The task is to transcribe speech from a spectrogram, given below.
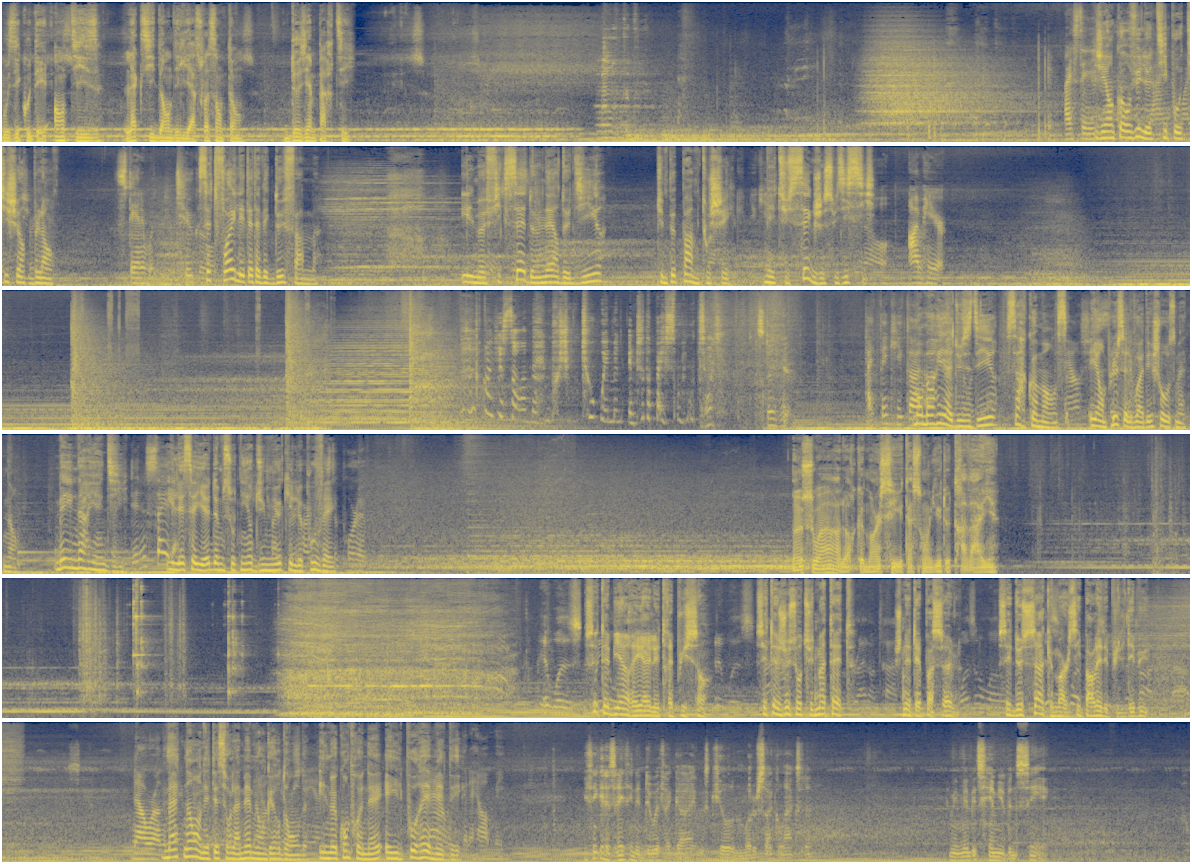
Vous écoutez Antise, l'accident d'il y a 60 ans, deuxième partie. J'ai encore vu le type au t-shirt blanc. Cette fois, il était avec deux femmes. Il me fixait d'un air de dire Tu ne peux pas me toucher, mais tu sais que je suis ici. Mon mari a dû se dire, ça recommence. Et en plus, elle voit des choses maintenant. Mais il n'a rien dit. Il essayait de me soutenir du mieux qu'il le pouvait. Un soir, alors que Marcy est à son lieu de travail, C'était bien réel et très puissant. C'était juste au-dessus de ma tête. Je n'étais pas seul. C'est de ça que Marcy parlait depuis le début. Maintenant, on était sur la même longueur d'onde. Il me comprenait et il pourrait m'aider. You think it has anything to do with that guy who was killed in the motorcycle accident? I mean, maybe it's him you've been seeing.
